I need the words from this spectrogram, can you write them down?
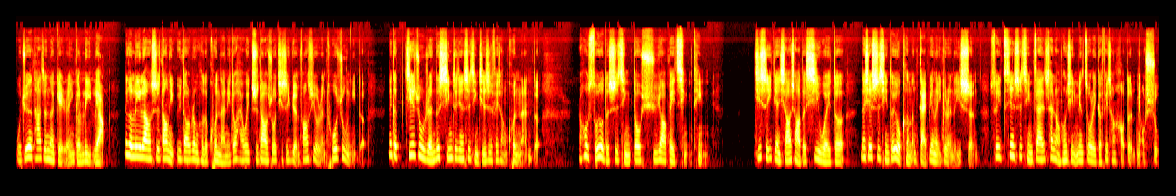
我觉得它真的给人一个力量。那个力量是，当你遇到任何的困难，你都还会知道说，其实远方是有人拖住你的。那个接住人的心这件事情，其实是非常困难的。然后所有的事情都需要被倾听，即使一点小小的、细微的那些事情，都有可能改变了一个人的一生。所以这件事情在《战场通信》里面做了一个非常好的描述。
